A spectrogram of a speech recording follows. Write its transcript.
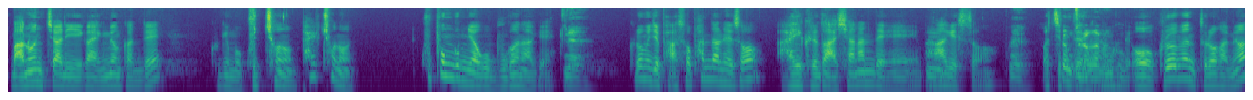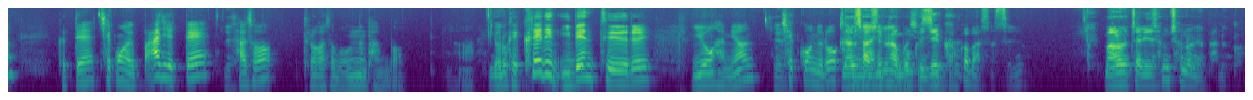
만 원짜리가 액면가인데 그게 뭐 9천 원, 8천 원 쿠폰 금리하고 무관하게. 네. 그러면 이제 봐서 판단을 해서 아이 그래도 아시아나인데 망하겠어. 네. 어쨌든 그럼 들어가는 한건데. 어 그러면 들어가면 그때 채권 가격 빠질 때 네. 사서 들어가서 먹는 방법. 어, 이렇게 크레딧 이벤트를 이용하면 네. 채권으로 난 사실은 한번 굉장히 있습니다. 큰거 봤었어요. 만 원짜리 3천 원에 파는 거.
